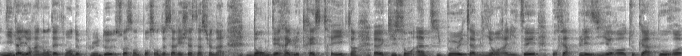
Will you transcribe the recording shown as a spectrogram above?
ni d'ailleurs un endettement de plus de 60% de sa richesse nationale. Donc des règles très strictes euh, qui sont un petit peu établies en réalité pour faire plaisir, en tout cas pour, euh,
